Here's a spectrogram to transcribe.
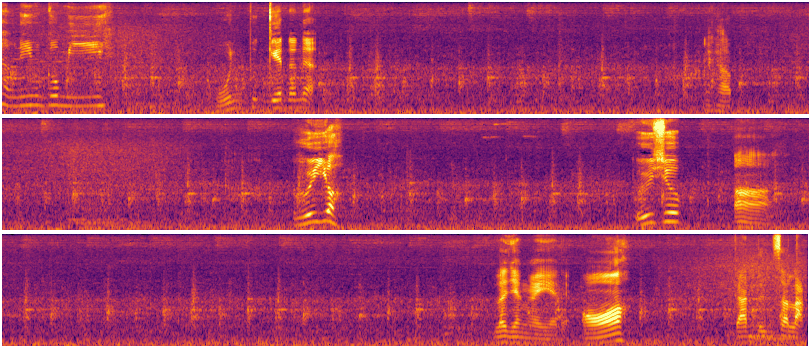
ทางนี้มันก็มีโอ้ยเพิ่งเก็ตนั่นเนี่ย นะครับ เฮ้ยย่อเฮ้ยชุบอ่าแล้วยังไงอะเนี่ย อ๋อ การดึงสลัก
